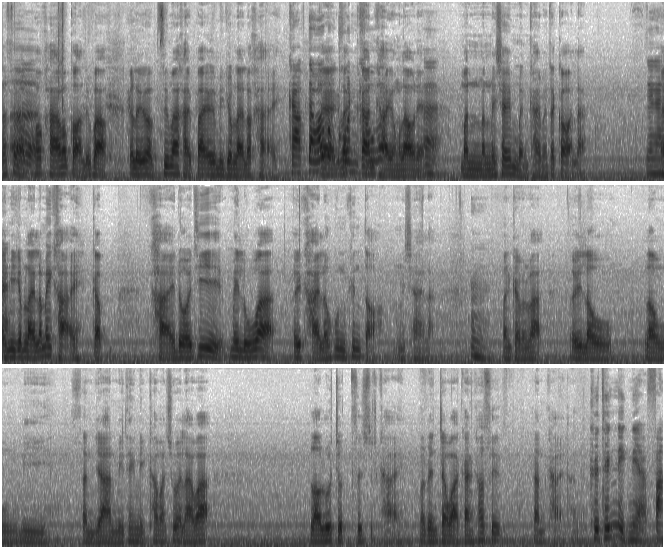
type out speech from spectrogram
ลักษณะเออพ่อค้ามาก่อนหรือเปล่า ก็เลยแบบซื้อมาขายไปเออมีกำไรแล้วขายครับ แต่ว่าบางคนการเขขายของเราเนี่ยอ่ามันมันไม่ใช่เหมือนขายมาแต่ก่อนละยังไงไอ้ฮะมีกำไรแล้วไม่ขายกับขายโดยที่ไม่รู้ว่าเอ้ยขายแล้วหุ้นขึ้นต่อมันไม่ใช่ละอืมมันกลายเป็นว่า เอ้ยเราเรามีสัญญาณมีเทคนิคเข้ามาช่วยแล้วว่า เรารู้จุดซื้อจุดขาย มันเป็นจังหวะการเข้าซื้อการขายเท่านั้นคือเทคนิคเนี่ยฟัง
